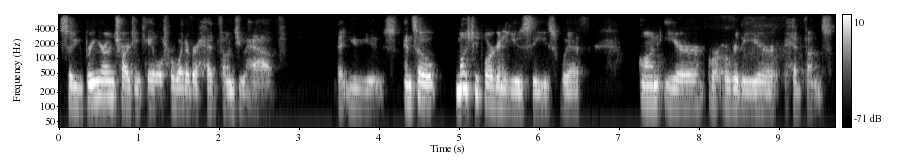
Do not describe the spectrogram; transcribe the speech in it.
So you bring your own charging cable for whatever headphones you have that you use. And so most people are going to use these with on ear or over the ear headphones.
